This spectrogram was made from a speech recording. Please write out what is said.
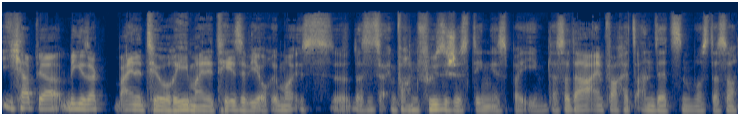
ich habe ja, wie gesagt, meine Theorie, meine These, wie auch immer, ist, äh, dass es einfach ein physisches Ding ist bei ihm, dass er da einfach jetzt ansetzen muss, dass er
